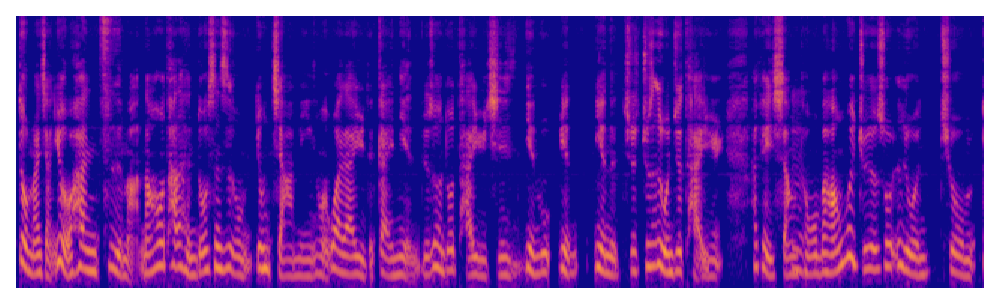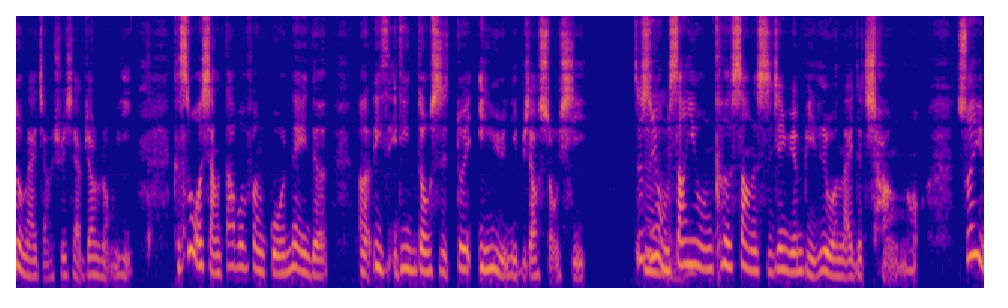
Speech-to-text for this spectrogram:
对我们来讲又有汉字嘛，然后它的很多甚至我们用假名和外来语的概念，比如说很多台语其实念入念念的就就是日文就是台语，它可以相通。嗯、我们好像会觉得说日文就对我们来讲学起来比较容易，可是我想大部分国内的呃例子一定都是对英语你比较熟悉。就是因为我们上英文课上的时间远比日文来的长哈，所以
